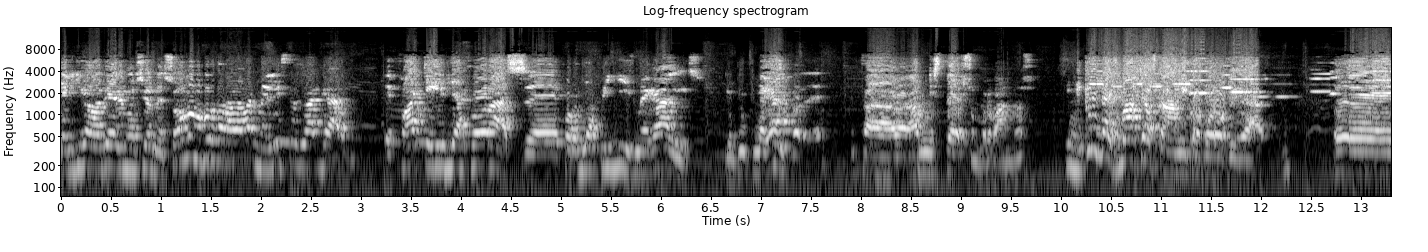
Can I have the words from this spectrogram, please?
Γενική Γραμματεία Δημοσίων Εσόδων, οπότε θα καταλαβαίνουμε λίστες Λαγκάρντ. Ε, φάκελοι διαφοράς, ε, φοροδιαφυγής μεγάλης, γιατί τη μεγάλη ε, θα αμνηστεύσουν προφανώς. Η μικρή εντάξει μάτια ως κανένα μικρό φοροφυγά. Ε,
